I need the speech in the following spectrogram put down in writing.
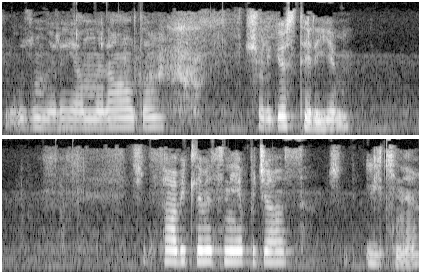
Şöyle uzunları yanlara aldım. Şöyle göstereyim. Şimdi sabitlemesini yapacağız. Şimdi ilkini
